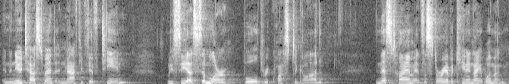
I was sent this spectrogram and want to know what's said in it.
In the New Testament, in Matthew 15, we see a similar bold request to God. And this time, it's a story of a Canaanite woman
